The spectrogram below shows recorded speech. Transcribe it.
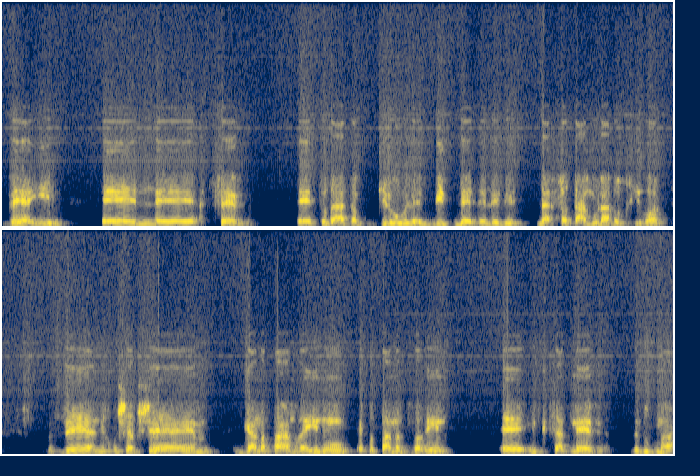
ויעיל לעצב תודעת, כאילו, לעשות תעמולה בבחירות, ואני חושב שגם הפעם ראינו את אותם הדברים, אה, עם קצת מעבר, לדוגמה.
